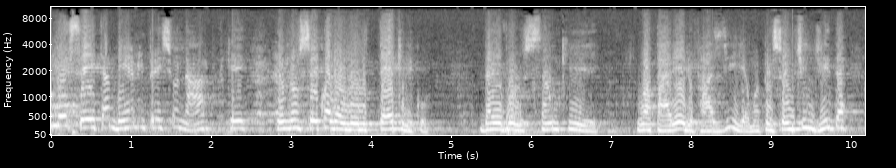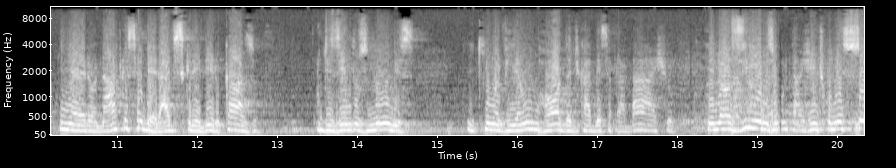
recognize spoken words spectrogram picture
Comecei também a me impressionar, porque eu não sei qual é o nome técnico da evolução que o aparelho fazia. Uma pessoa entendida em aeronáutica saberá descrever o caso, dizendo os nomes em que um avião roda de cabeça para baixo, e nós íamos e muita gente começou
